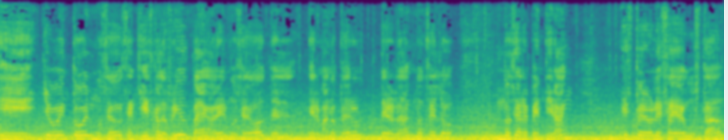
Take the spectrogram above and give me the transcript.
Eh, yo en todo el museo sentí escalofríos. Vayan a ver el museo del hermano Pedro. De verdad, no se lo, no se arrepentirán. Espero les haya gustado.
